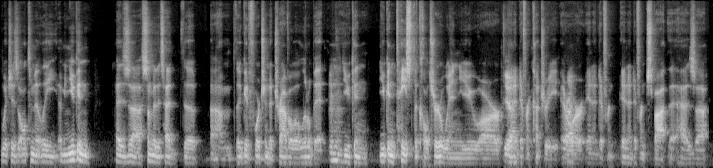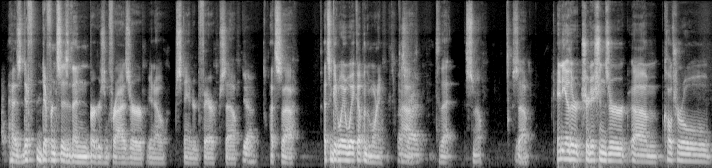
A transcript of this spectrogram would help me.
which is ultimately. I mean, you can, as uh, somebody that's had the um, the good fortune to travel a little bit, mm-hmm. you can you can taste the culture when you are yeah. in a different country or right. in a different in a different spot that has uh, has diff- differences than burgers and fries or you know standard fare. So yeah, that's uh that's a good way to wake up in the morning. That's uh, right. To that smell. So, yeah. any other traditions or um, cultural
